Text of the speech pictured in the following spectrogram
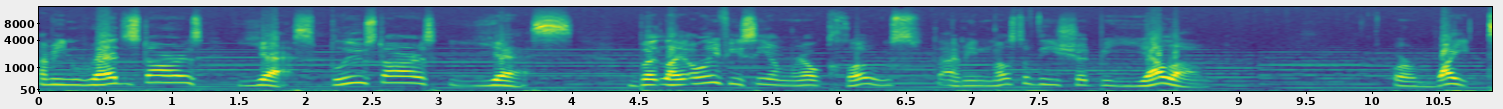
I mean, red stars? Yes. Blue stars? Yes. But, like, only if you see them real close. I mean, most of these should be yellow. Or white.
